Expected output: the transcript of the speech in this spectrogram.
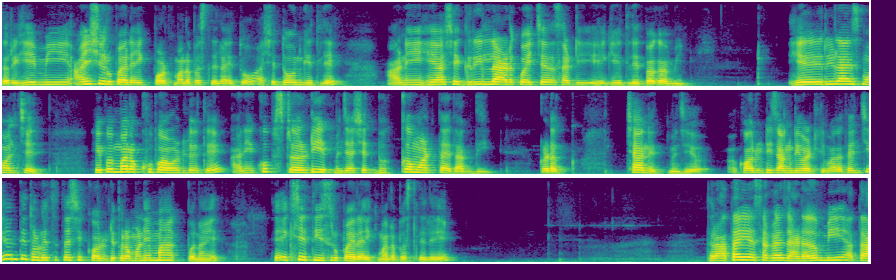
तर हे मी ऐंशी रुपयाला एक पॉट मला बसलेला आहे तो. असे दोन घेतले. आणि हे असे ग्रिलला अडकवायच्यासाठी हे घेतलेत बघा मी. हे रिलायन्स मॉलचे आहेत. हे पण मला खूप आवडले होते. आणि खूप स्टर्डी आहेत. म्हणजे असे भक्कम वाटत आहेत अगदी. कडक. छान आहेत म्हणजे क्वालिटी चांगली वाटली मला त्यांची आणि ते थोडेसे तसे क्वालिटीप्रमाणे महाग पण आहेत. हे एकशे तीस रुपयाला एक मला बसलेले आहे. तर आता हे सगळ्या झाडं मी आता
